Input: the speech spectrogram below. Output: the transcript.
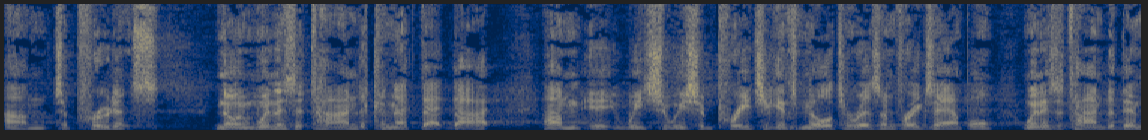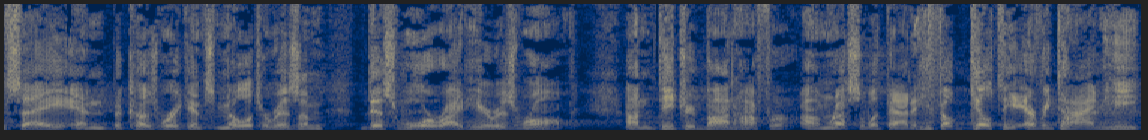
um, to prudence, knowing when is it time to connect that dot um, it, we should we should preach against militarism, for example. When is it time to then say, and because we're against militarism, this war right here is wrong? Um, Dietrich Bonhoeffer um, wrestled with that, and he felt guilty every time he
